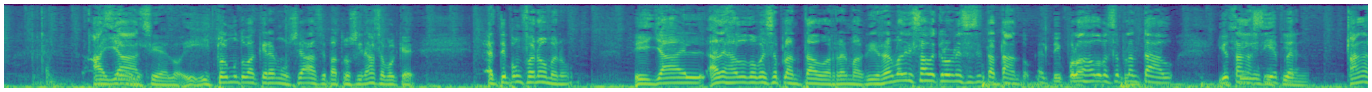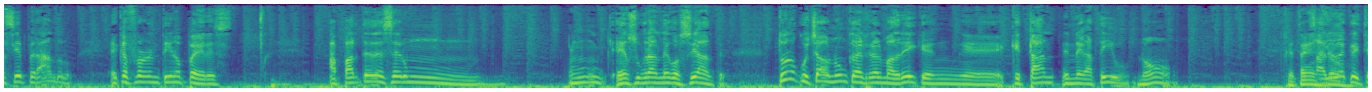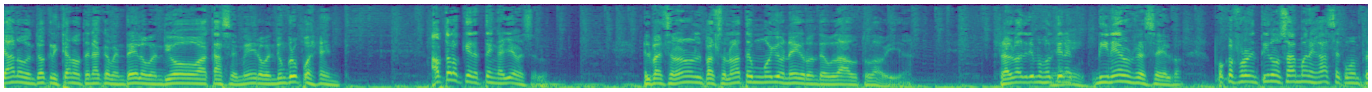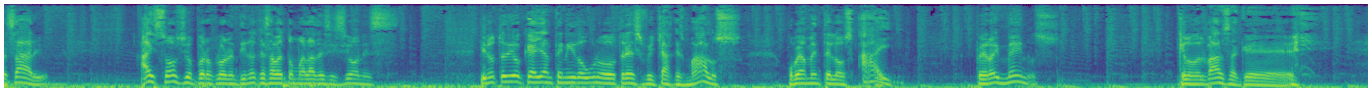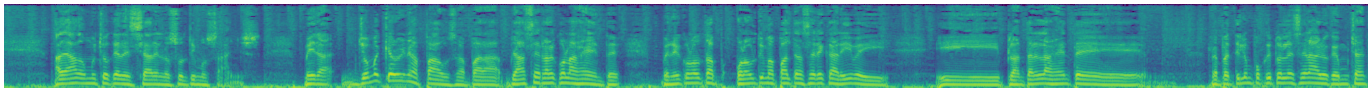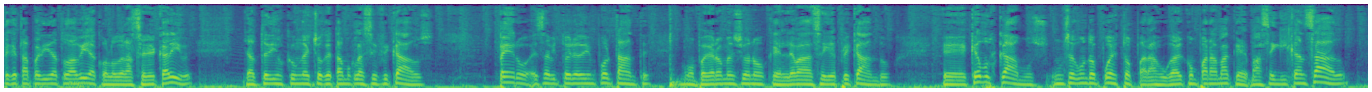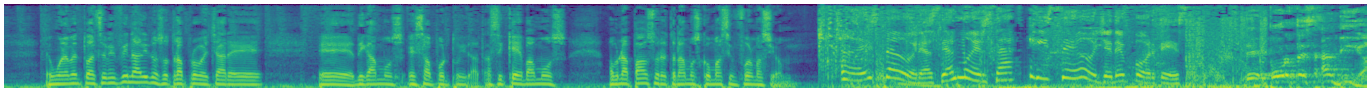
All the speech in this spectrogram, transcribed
allá Sí. al cielo. Y, y todo el mundo va a querer anunciarse, patrocinarse, porque el tipo es un fenómeno. Y ya él ha dejado dos veces plantado al Real Madrid. El Real Madrid sabe que lo necesita tanto. El tipo lo ha dejado dos veces plantado. Y están así, esper- están así esperándolo. Es que Florentino Pérez, aparte de ser un, un- es un gran negociante. Tú no has escuchado nunca el Real Madrid que, en, eh, que está en negativo. No. Que están en Salió de. Cristiano, vendió a Cristiano, tenía que venderlo, vendió a Casemiro, vendió un grupo de gente. A usted lo quiere, tenga, lléveselo. El Barcelona, el Barcelona tiene un hoyo negro endeudado todavía. Real Madrid mejor tiene dinero en reserva. Porque el Florentino sabe manejarse como empresario. Hay socios, pero Florentino es que sabe tomar las decisiones. Y no te digo que hayan tenido uno o tres fichajes malos. Obviamente los hay. Pero hay menos. Que lo del Barça, que ha dejado mucho que desear en los últimos años. Mira, yo me quiero ir a una pausa para ya cerrar con la gente, venir con otra- con la última parte de la Serie Caribe y, y plantearle a la gente, repetirle un poquito el escenario, que hay mucha gente que está perdida todavía con lo de la Serie Caribe. Ya usted dijo que es un hecho que estamos clasificados, pero esa victoria es importante, como Peguero mencionó, que él le va a seguir explicando. Eh, ¿Qué buscamos? Un segundo puesto para jugar con Panamá, que va a seguir cansado en un eventual semifinal y nosotros aprovechar, eh, eh, digamos, esa oportunidad. Así que vamos a una pausa y retornamos con más información. A esta hora se almuerza y se oye deportes. Deportes al día.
